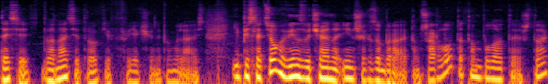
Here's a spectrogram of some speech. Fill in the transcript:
10-12 років, якщо не помиляюсь. І після цього він, звичайно, інших забирає. Там Шарлота там була теж, так?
